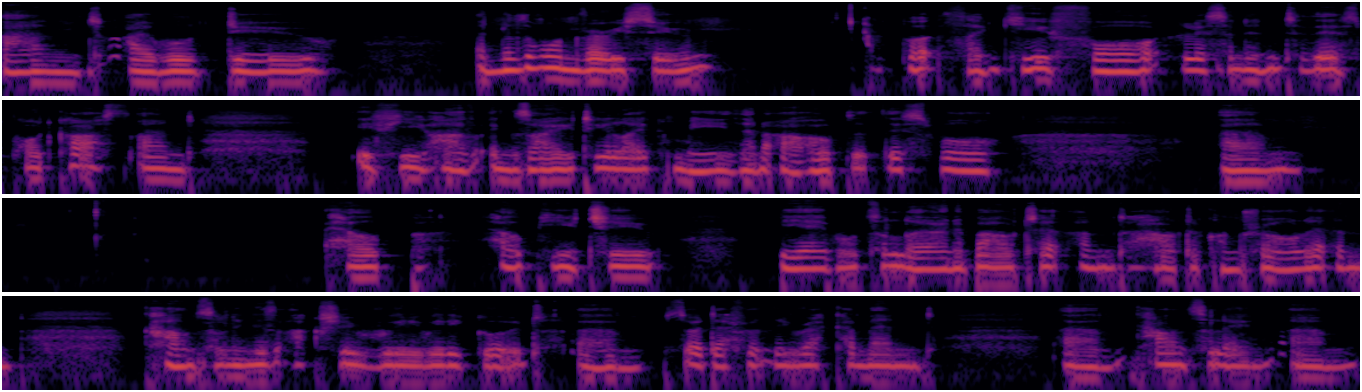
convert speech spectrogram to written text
and I will do another one very soon. But thank you for listening to this podcast, and if you have anxiety like me, then I hope that this will um, help help you to be able to learn about it and how to control it and counseling is actually really really good um, so i definitely recommend um, counselling. Um,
